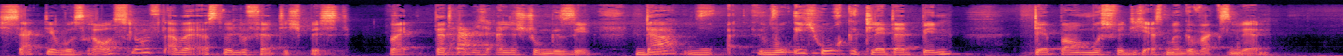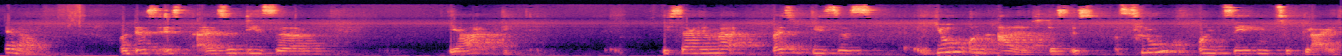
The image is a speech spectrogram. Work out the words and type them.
Ich sag dir, wo es rausläuft, aber erst wenn du fertig bist. Weil das habe ich alles schon gesehen. Da, wo, wo ich hochgeklettert bin, der Baum muss für dich erstmal gewachsen werden. Genau. Und das ist also diese, ja, die, ich sage immer, weißt du, dieses Jung und Alt, das ist Fluch und Segen zugleich.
